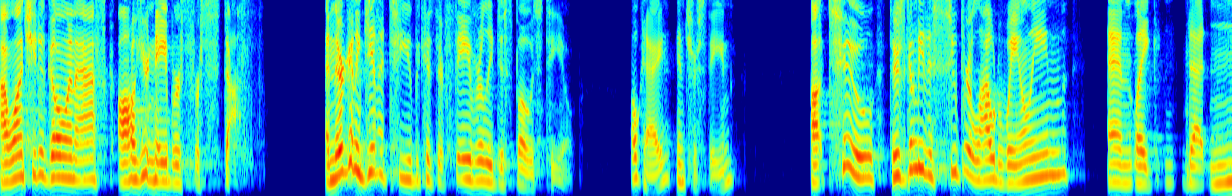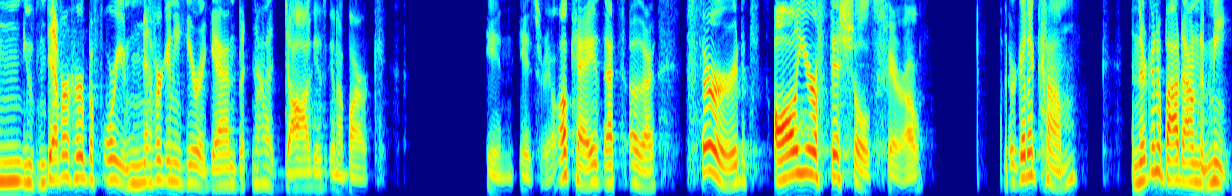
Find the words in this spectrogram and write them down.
I want you to go and ask all your neighbors for stuff. And they're going to give it to you because they're favorably disposed to you. Okay, interesting. Uh, two, there's going to be this super loud wailing and like that you've never heard before, you're never going to hear again, but not a dog is going to bark in Israel. Okay, that's okay. Third, all your officials, Pharaoh, they're going to come and they're going to bow down to me.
